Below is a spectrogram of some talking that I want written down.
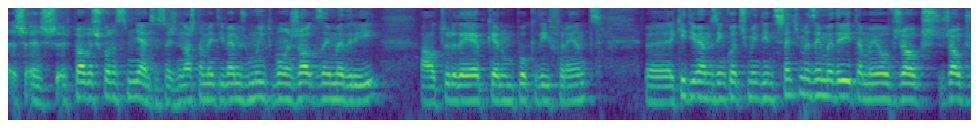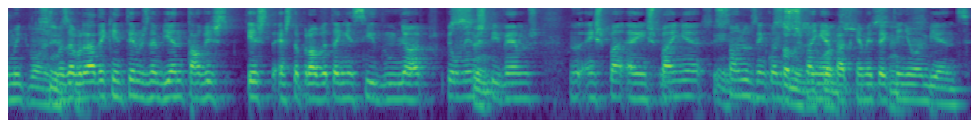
as, as, as, provas foram semelhantes, ou seja, nós também tivemos muito bons jogos em Madrid, a altura da época era um pouco diferente. Uh, aqui tivemos encontros muito interessantes, mas em Madrid também houve jogos, jogos muito bons. Sim, mas sim. a verdade é que, em termos de ambiente, talvez este, esta prova tenha sido melhor, porque pelo menos sim. tivemos em, Espanha, em Espanha só nos encontros só nos de Espanha encontros, praticamente é que tinham ambiente.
